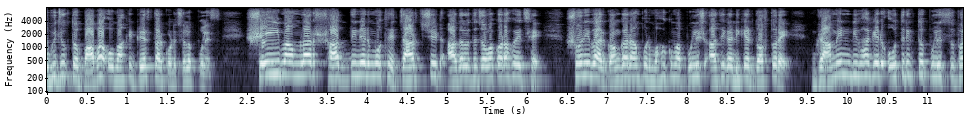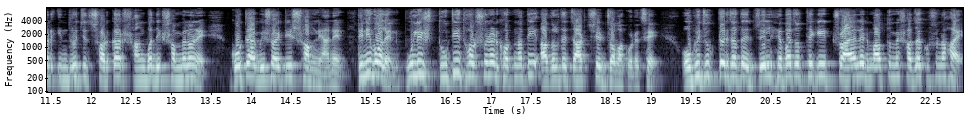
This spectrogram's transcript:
অভিযুক্ত বাবা ও মাকে গ্রেফতার করেছিল পুলিশ। সেই মামলার সাত দিনের মধ্যে চার্জশিট আদালতে জমা করা হয়েছে। শনিবার গঙ্গারামপুর মহকুমা পুলিশ আধিকারিকের দফতরে গ্রামীণ বিভাগের অতিরিক্ত পুলিশ সুপার ইন্দ্রজিৎ সরকার সাংবাদিক সম্মেলনে গোটা বিষয়টি সামনে আনেন। তিনি বলেন, পুলিশ দুটি ধর্ষণের ঘটনাতেই আদালতে চার্জশিট জমা করেছে। অভিযুক্তের যাতে জেল হেফাজত থেকে ট্রায়ালের মাধ্যমে সাজা ঘোষণা হয়,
